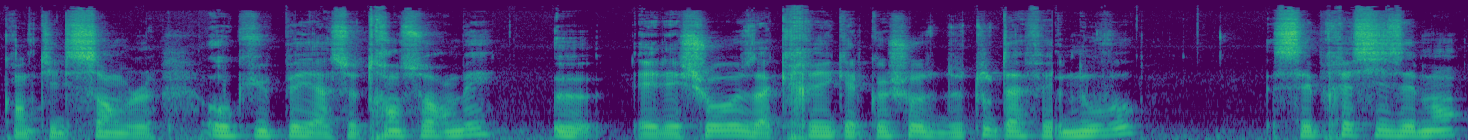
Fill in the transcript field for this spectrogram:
quand ils semblent occupés à se transformer, eux et les choses, à créer quelque chose de tout à fait nouveau, c'est précisément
